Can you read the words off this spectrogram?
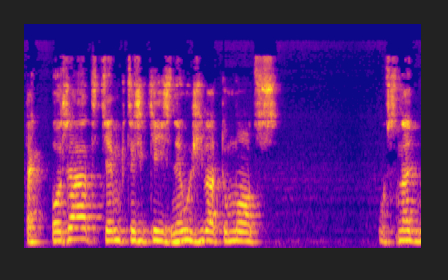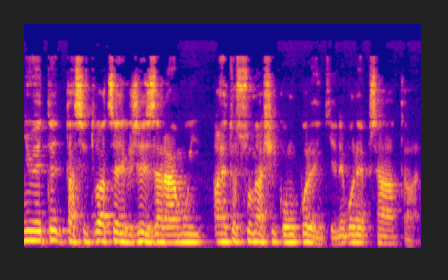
tak pořád těm, kteří chtějí zneužívat tu moc, usnadňuje ta situace, že zarámují, ale to jsou naši konkurenti nebo nepřátelé.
